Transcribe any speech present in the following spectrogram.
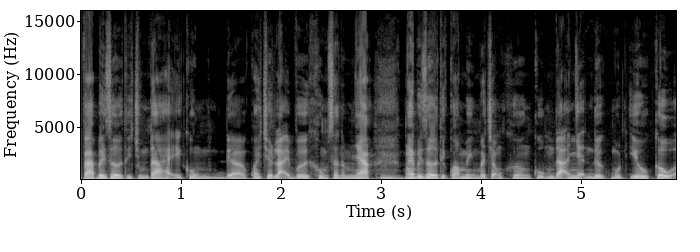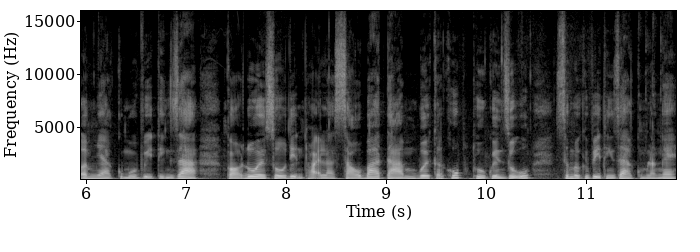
và bây giờ thì chúng ta hãy cùng uh, quay trở lại với không gian âm nhạc. Ừ. Ngay bây giờ thì Quang Minh và Trọng Khương cũng đã nhận được một yêu cầu âm nhạc của một vị thính giả có đuôi số điện thoại là 638 với ca khúc Thu quyến rũ. Xin mời quý vị thính giả cùng lắng nghe.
